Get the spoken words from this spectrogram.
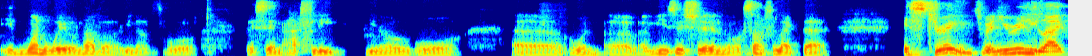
in one way or another, you know, for let's say an athlete, you know, or uh, or uh, a musician or something like that. It's strange when you really like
